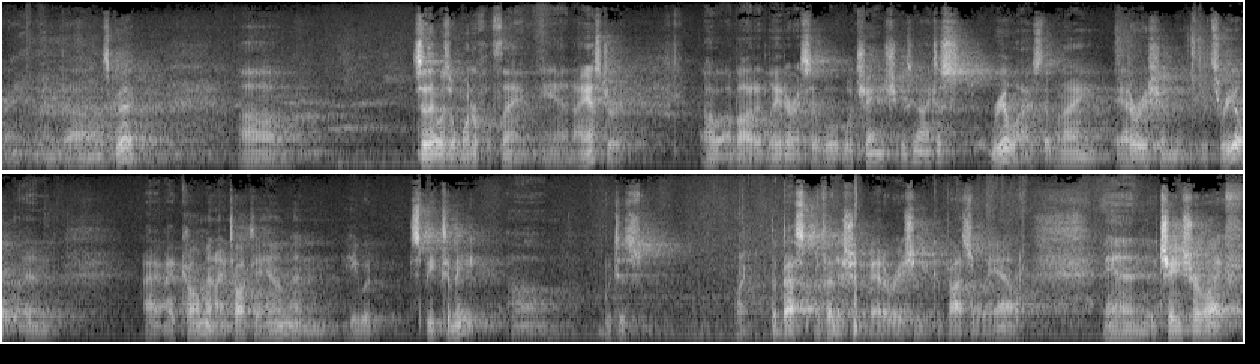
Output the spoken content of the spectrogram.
right? And uh, was good. Um, so that was a wonderful thing. And I asked her about it later. I said, well, what changed? She goes, you know, I just realized that when I, adoration, it's real. And I, I come and I talk to him and he would speak to me, uh, which is like the best definition of adoration you could possibly have. And it changed her life.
